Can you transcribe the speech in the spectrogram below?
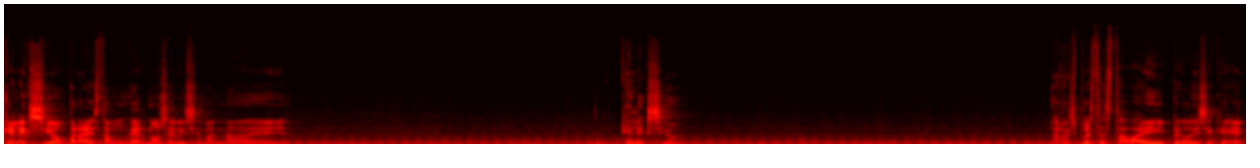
Qué lección para esta mujer, no se dice más nada de ella. Qué lección. La respuesta estaba ahí, pero dice que,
